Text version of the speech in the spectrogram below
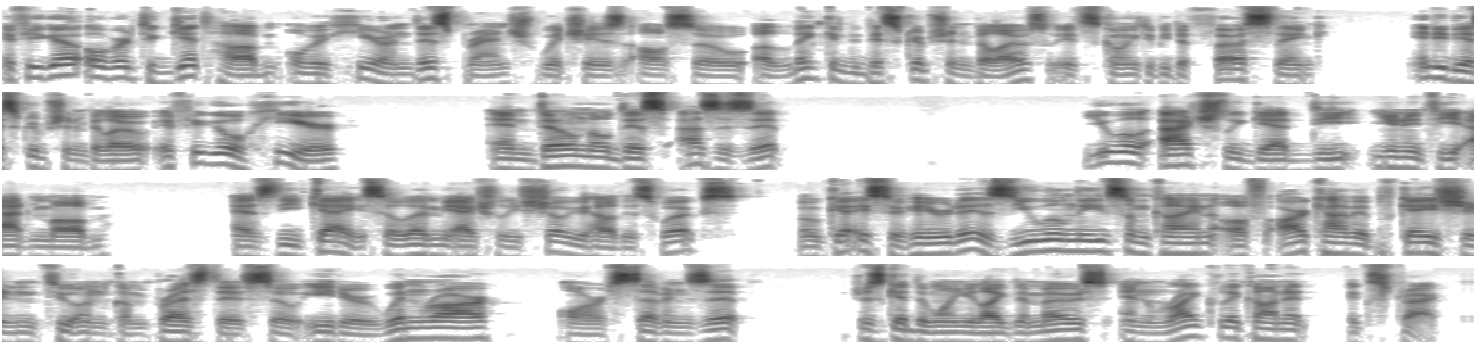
If you go over to GitHub over here on this branch, which is also a link in the description below, so it's going to be the first link in the description below. If you go here, and download this as a zip, you will actually get the Unity AdMob SDK. So let me actually show you how this works. Okay, so here it is. You will need some kind of archive application to uncompress this. So either WinRAR or 7-zip. Just get the one you like the most and right click on it, extract.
